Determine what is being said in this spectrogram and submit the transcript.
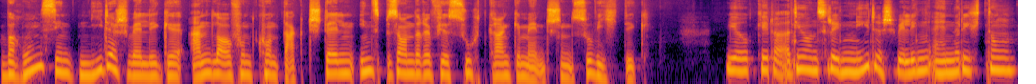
Warum sind niederschwellige Anlauf- und Kontaktstellen insbesondere für suchtkranke Menschen so wichtig? Ja, gerade unsere niederschwelligen Einrichtungen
